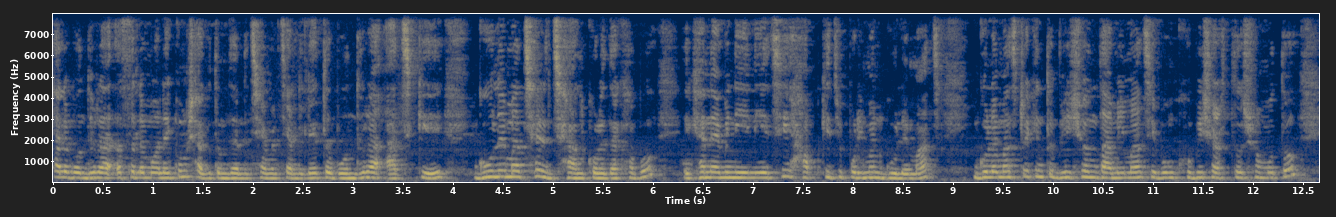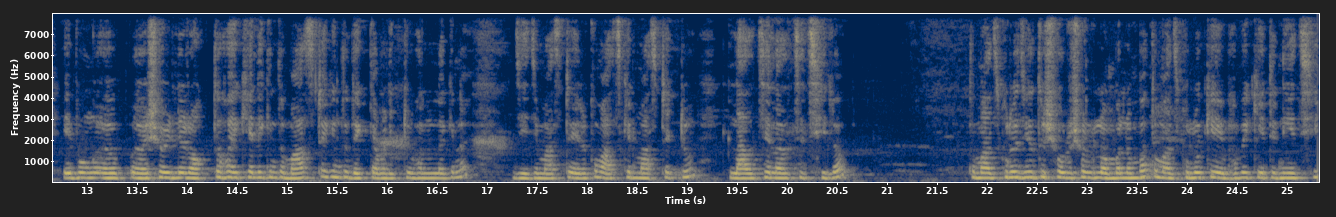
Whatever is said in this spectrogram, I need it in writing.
হ্যালো বন্ধুরা, আসসালামু আলাইকুম, স্বাগতম জানাচ্ছি আমার চ্যানেলে তো বন্ধুরা, আজকে গুলে মাছের ঝাল করে দেখাবো। এখানে আমি নিয়ে নিয়েছি হাফ কেজি পরিমাণ গুলে মাছ। গুলে মাছটা কিন্তু ভীষণ দামি মাছ এবং খুবই স্বাস্থ্যসম্মত এবং শরীরে রক্ত হয় খেলে কিন্তু মাছটা কিন্তু দেখতে আমার একটু ভালো লাগে না। যে যে মাছটা এরকম, আজকের মাছটা একটু লালচে লালচে ছিল। তো মাছগুলো যেহেতু সরু সরু, লম্বা লম্বা, তো মাছগুলোকে এভাবে কেটে নিয়েছি।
